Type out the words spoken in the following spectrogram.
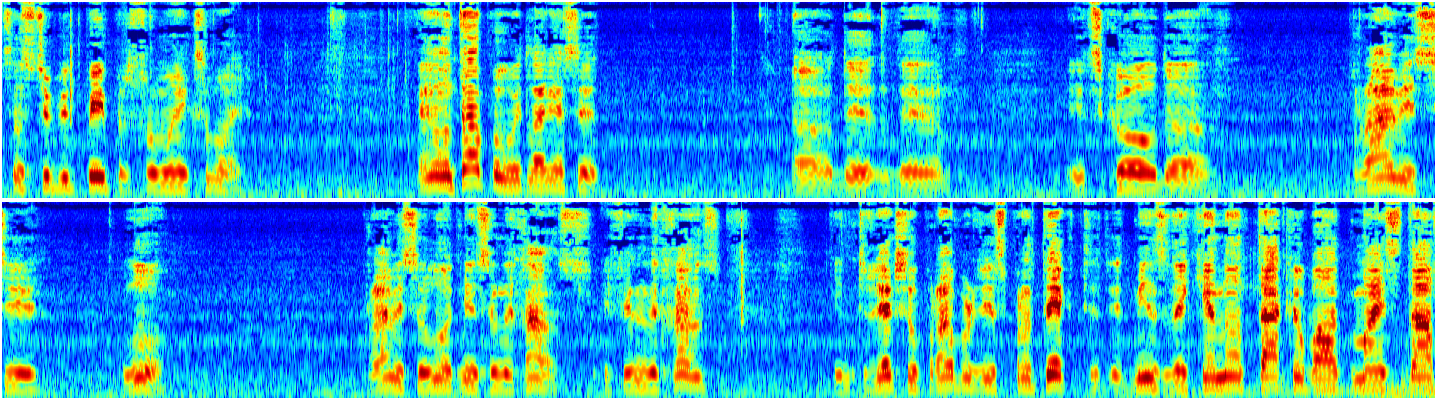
Some stupid papers from my ex-wife. And on top of it, like I said, uh, the the it's called uh, privacy law. Privacy law means in the house. If in the house, intellectual property is protected. It means they cannot talk about my stuff.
